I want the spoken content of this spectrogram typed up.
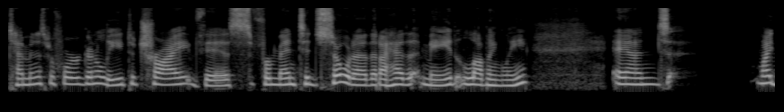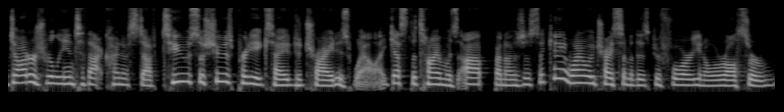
10 minutes before we are going to leave, to try this fermented soda that I had made lovingly. And my daughter's really into that kind of stuff too. So she was pretty excited to try it as well. I guess the time was up and I was just like, hey, why don't we try some of this before, you know, we're all sort of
